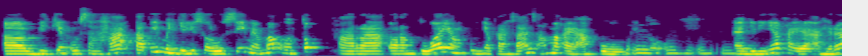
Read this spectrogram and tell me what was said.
uh, bikin usaha tapi menjadi solusi memang untuk para orang tua yang punya perasaan sama kayak aku gitu. Nah jadinya kayak akhirnya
